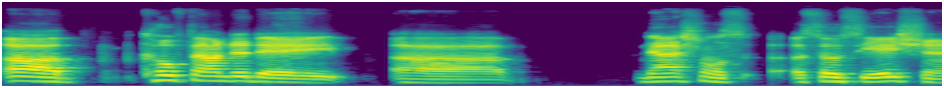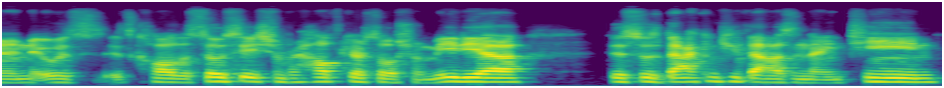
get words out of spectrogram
uh, co-founded a uh, national association it was it's called association for healthcare social media this was back in 2019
